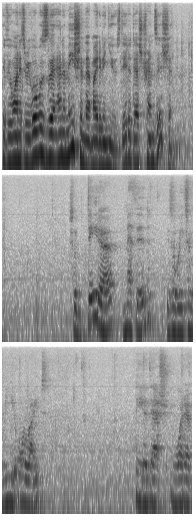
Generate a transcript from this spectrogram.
If we wanted to read, what was the animation that might have been used? Data dash transition. So data method is a way to read or write data dash whatever.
